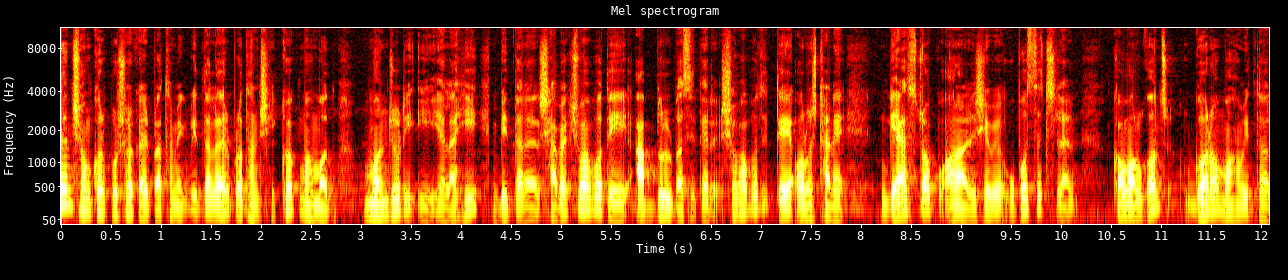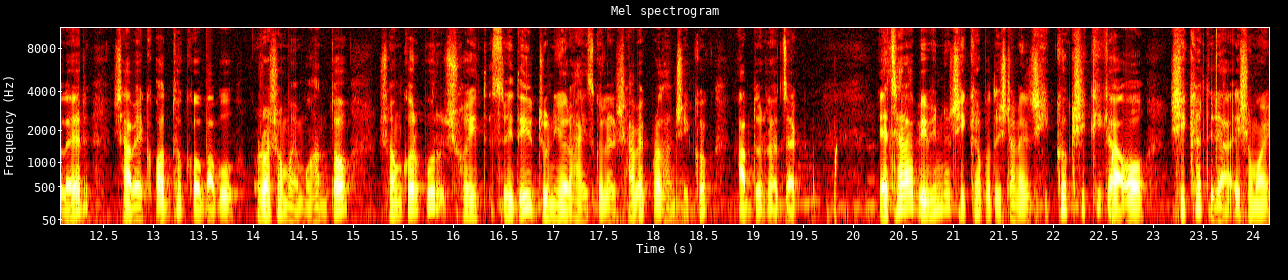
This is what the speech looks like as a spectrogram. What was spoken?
দেন শঙ্করপুর সরকারি প্রাথমিক বিদ্যালয়ের প্রধান শিক্ষক মোহাম্মদ মঞ্জুর ই এলাহি। বিদ্যালয়ের সাবেক সভাপতি আব্দুল বাসিতের সভাপতিত্বে অনুষ্ঠানে গেস্ট অব অনার হিসেবে উপস্থিত ছিলেন কমলগঞ্জ গণ মহাবিদ্যালয়ের সাবেক অধ্যক্ষ বাবু রসময় মহান্ত, শঙ্করপুর শহীদ স্মৃতি জুনিয়র হাই স্কুলের সাবেক প্রধান শিক্ষক আব্দুর রাজ্জাক। এছাড়া বিভিন্ন শিক্ষা প্রতিষ্ঠানের শিক্ষক, শিক্ষিকা ও শিক্ষার্থীরা এ সময়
